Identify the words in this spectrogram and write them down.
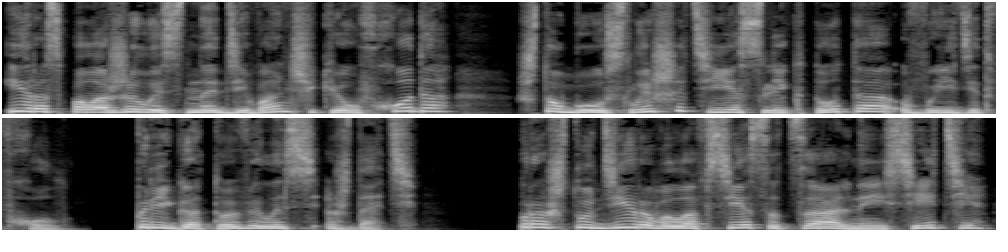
и расположилась на диванчике у входа, чтобы услышать, если кто-то выйдет в холл. Приготовилась ждать. Проштудировала все социальные сети,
